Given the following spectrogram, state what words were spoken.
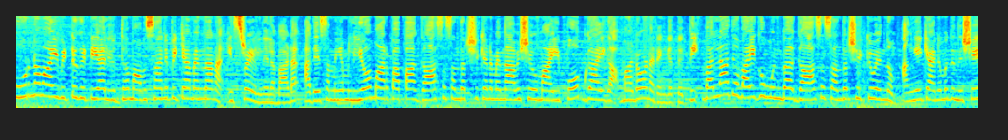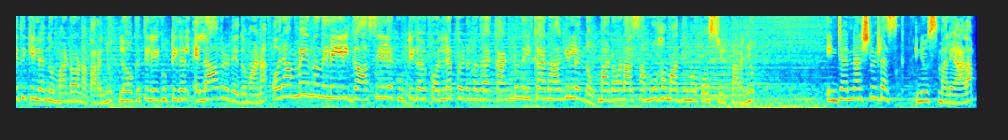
പൂർണമായി വിട്ടുകിട്ടിയാൽ യുദ്ധം അവസാനിപ്പിക്കാമെന്നാണ് ഇസ്രയേൽ നിലപാട്. അതേസമയം ലിയോ മാർപാപ്പ ഗാസ സന്ദർശിക്കണമെന്ന ആവശ്യവുമായി പോപ്പ് ഗായിക മഡോണ രംഗത്തെത്തി. വല്ലാതെ വൈകും മുൻപ് ഗാസ സന്ദർശിക്കൂ എന്നും അങ്ങേക്ക് അനുമതി നിഷേധിക്കില്ലെന്നും മഡോണ പറഞ്ഞു. ലോകത്തിലെ കുട്ടികൾ എല്ലാവരുടേതുമാണ്. ഒരമ്മ എന്ന നിലയിൽ ഗാസയിലെ കുട്ടികൾ കൊല്ലപ്പെടുന്നത് കണ്ടു നിൽക്കാനാകില്ലെന്നും മഡോണ സമൂഹ മാധ്യമ പോസ്റ്റിൽ പറഞ്ഞു. International desk news Malayalam.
